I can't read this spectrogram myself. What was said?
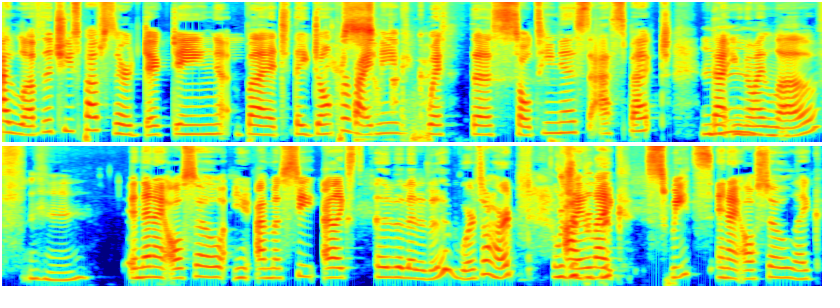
I love the cheese puffs. They're addicting, but they don't They're provide so me with the saltiness aspect that you know I Mm. love. Mm-hmm. And then I also I'm a see I like words are hard. I like sweets and I also like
